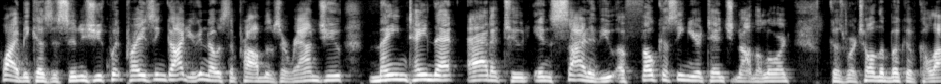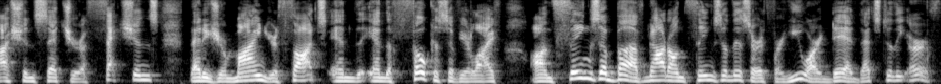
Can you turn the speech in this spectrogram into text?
Why? Because as soon as you quit praising God, you're going to notice the problems around you. Maintain that attitude inside of you of focusing your attention on the Lord. Because we're told in the book of Colossians, set your affections, that is your mind, your thoughts, and the, and the focus of your life on things above, not on things of this earth, for you are dead. That's to the earth.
